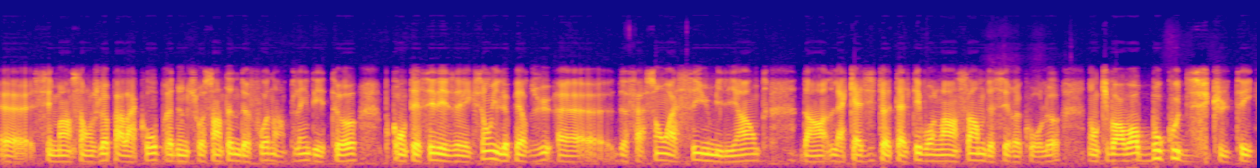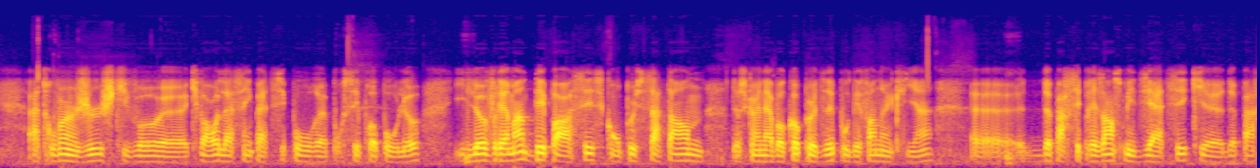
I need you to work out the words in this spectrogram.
ces mensonges-là par la Cour près d'une soixantaine de fois dans plein d'États pour contester les élections. Il a perdu euh, de façon assez humiliante dans la quasi-totalité, voire l'ensemble de ces recours-là. Donc, il va avoir beaucoup de difficultés à trouver un juge qui va, euh, qui va avoir de la sympathie pour, pour ces propos-là. Il a vraiment dépassé ce qu'on peut s'attendre de ce qu'un avocat peut dire pour défendre un client, de par ses présences médiatiques, de par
